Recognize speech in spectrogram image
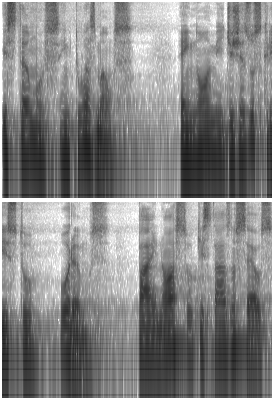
estamos em tuas mãos. Em nome de Jesus Cristo, oramos. Pai nosso que estás nos céus,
